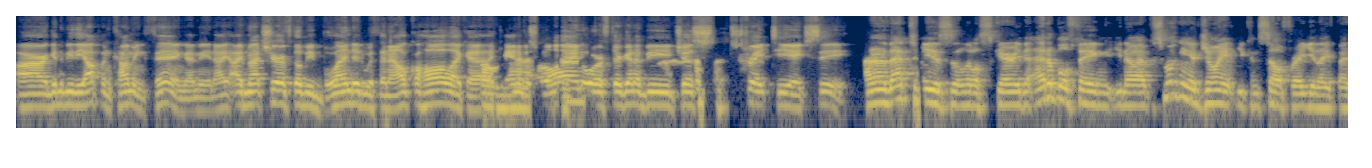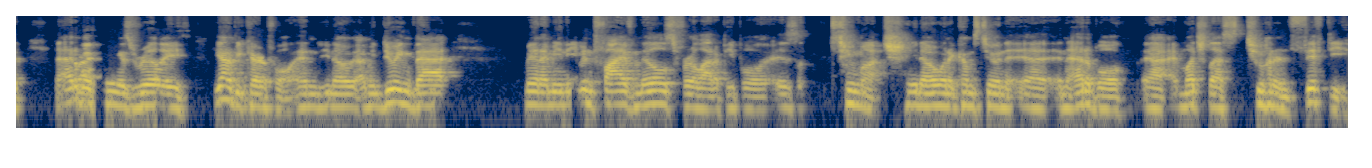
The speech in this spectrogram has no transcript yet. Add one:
are going to be the up and coming thing. I mean, I, I'm not sure if they'll be blended with an alcohol like a, Oh, a cannabis wine, or if they're going to be just straight THC. I don't know. That to me is a little scary. The edible thing, you know, smoking a joint, you can self regulate, but the edible Right. thing is really, you got to be careful. And, you know, I mean, doing that, man, I mean, even five mils for a lot of people is too much, you know, when it comes to an, uh, an edible, uh, much less 250,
